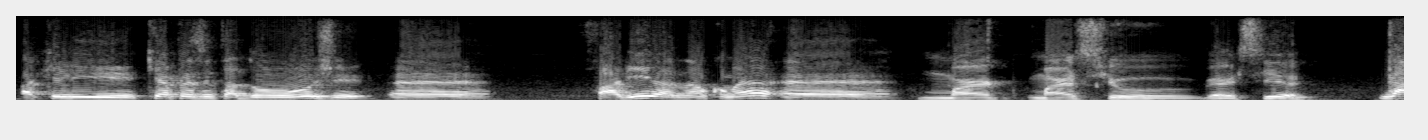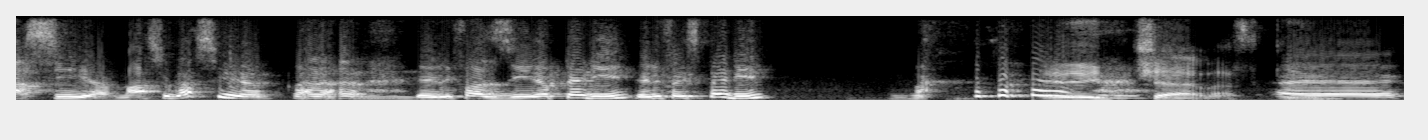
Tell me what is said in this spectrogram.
aquele que é apresentador hoje, é, Faria, não? Como é? é... Mar Márcio Garcia? Garcia, Márcio Garcia. ele fazia Peri, ele fez Peri. Eita, é,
